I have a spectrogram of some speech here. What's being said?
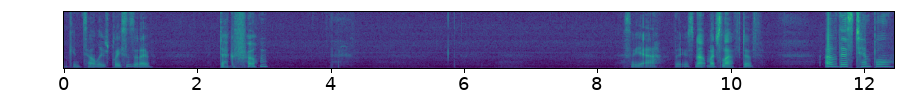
You can tell there's places that I've dug from. So yeah, there's not much left of of this temple.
